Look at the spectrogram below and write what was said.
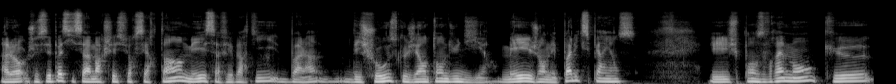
Alors, je ne sais pas si ça a marché sur certains, mais ça fait partie des choses que j'ai entendu dire. Mais j'en ai pas l'expérience. Et je pense vraiment que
